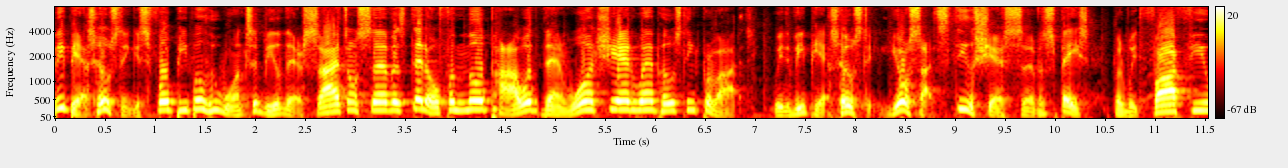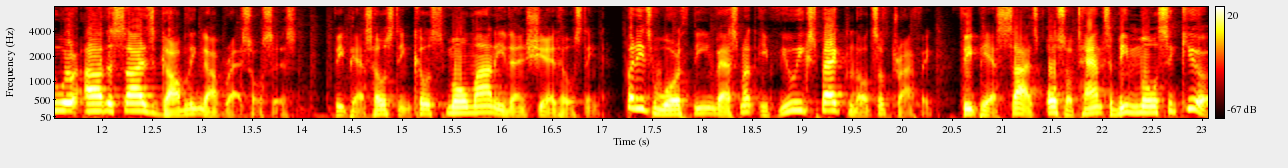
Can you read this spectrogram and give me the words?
VPS hosting is for people who want to build their sites on servers that offer more power than what shared web hosting provides. With VPS hosting, your site still shares server space, but with far fewer other sites gobbling up resources. VPS hosting costs more money than shared hosting, but it's worth the investment if you expect lots of traffic. VPS sites also tend to be more secure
